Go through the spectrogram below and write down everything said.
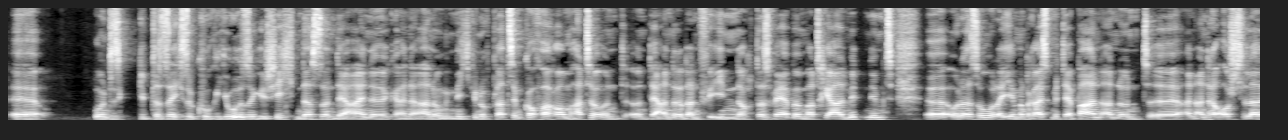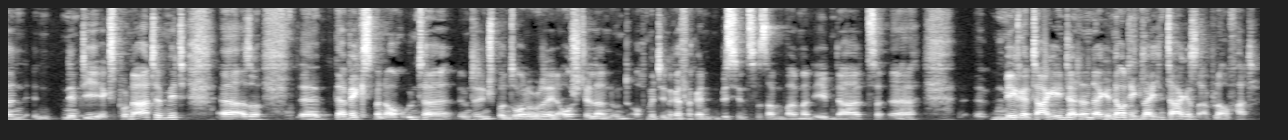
äh, und es gibt tatsächlich so kuriose Geschichten, dass dann der eine, keine Ahnung, nicht genug Platz im Kofferraum hatte und, und der andere dann für ihn noch das Werbematerial mitnimmt äh, oder so. Oder jemand reist mit der Bahn an und äh, ein anderer Aussteller nimmt die Exponate mit. Äh, also äh, da wächst man auch unter, unter den Sponsoren oder den Ausstellern und auch mit den Referenten ein bisschen zusammen, weil man eben da äh, mehrere Tage hintereinander genau den gleichen Tagesablauf hat.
